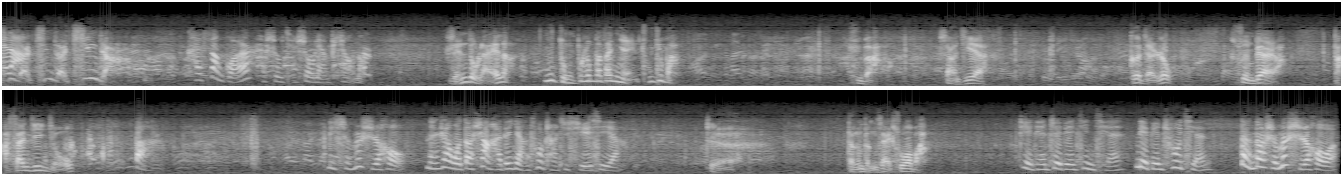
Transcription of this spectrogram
来了。轻点，轻点，轻点。开饭馆还收钱收粮票呢。人都来了，你总不能把他撵出去吧？去吧，上街啊，割点肉，顺便啊，打三斤酒。爸，你什么时候能让我到上海的养兔场去学习呀？这，等等再说吧。这天这边进钱，那边出钱，等到什么时候啊？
